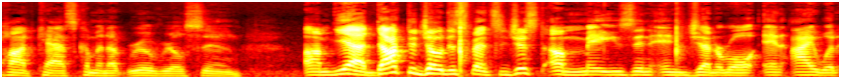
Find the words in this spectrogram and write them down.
podcast coming up real real soon. Um yeah, Dr. Joe Dispenza just amazing in general and I would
